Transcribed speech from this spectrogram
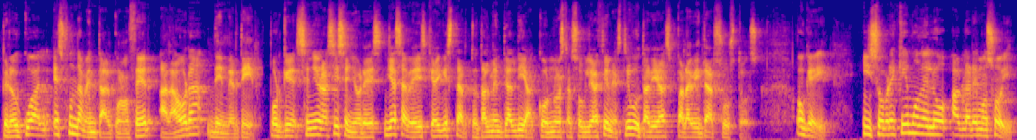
pero el cual es fundamental conocer a la hora de invertir. Porque, señoras y señores, ya sabéis que hay que estar totalmente al día con nuestras obligaciones tributarias para evitar sustos. Ok, ¿y sobre qué modelo hablaremos hoy?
